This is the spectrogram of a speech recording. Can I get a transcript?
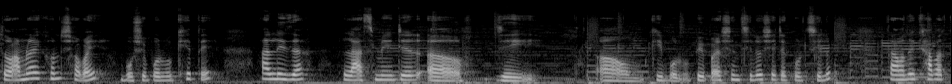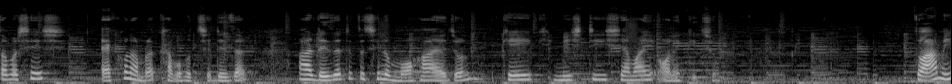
তো আমরা এখন সবাই বসে পড়ব খেতে। আর লিজা লাস্ট মিনিটের যেই কি বলব প্রিপারেশন ছিল সেটা করছিল। তো আমাদের খাবার দাবার শেষ। এখন আমরা খাব হচ্ছে ডেজার্ট আর ডেজার্টে তো ছিল মহা আয়োজন। কেক মিষ্টি শ্যামাই অনেক কিছু। তো আমি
